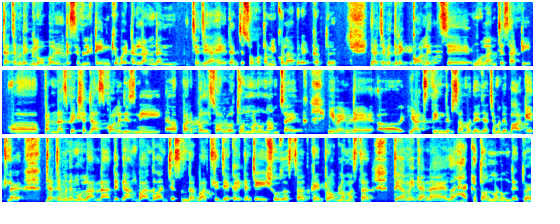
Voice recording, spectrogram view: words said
त्याच्यामध्ये ग्लोबल डिसेबिलिटी इन्क्युबेटर लंडनचे जे आहे त्यांच्यासोबत आम्ही कोलॅबरेट करतोय. याच्या व्यतिरिक्त कॉलेजचे मुलांच्यासाठी पन्नासपेक्षा जास्त कॉलेजेसनी पर्पल सॉल्वथॉन म्हणून आमचा एक इव्हेंट आहे याच तीन दिवसामध्ये ज्याच्यामध्ये भाग घेतलाय. ज्याच्यामध्ये मुलांना दिव्यांग बांधवांच्या संदर्भातली जे काही त्यांचे इश्यूज असतात काही प्रॉब्लेम असतात ते आम्ही त्यांना ॲज अ हॅकथॉन म्हणून देतोय.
